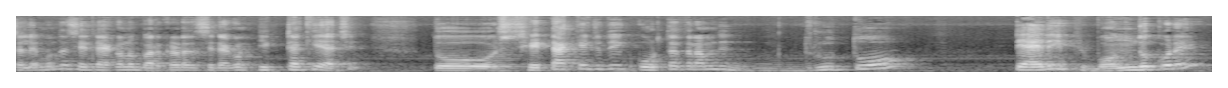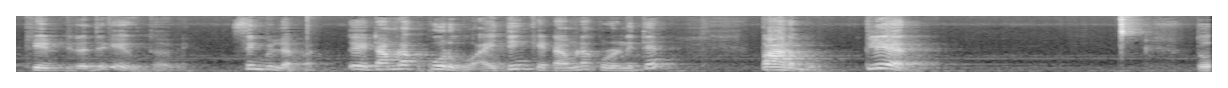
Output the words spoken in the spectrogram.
সালের মধ্যে, সেটা এখনও বারকার, সেটা এখন ঠিকঠাকই আছে। তো সেটাকে যদি করতে তাহলে আমাদের দ্রুত ট্যারিফ বন্ধ করে ট্রেড ডিলের দিকে এগোতে হবে। সিম্পল ব্যাপার। তো এটা আমরা করব। আই থিঙ্ক এটা আমরা করে নিতে পারব। ক্লিয়ার তো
